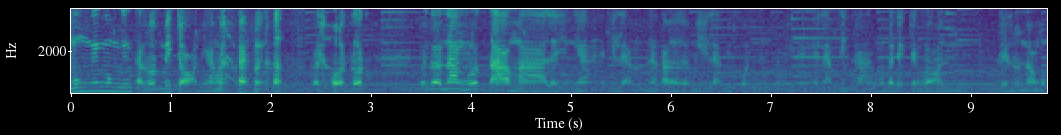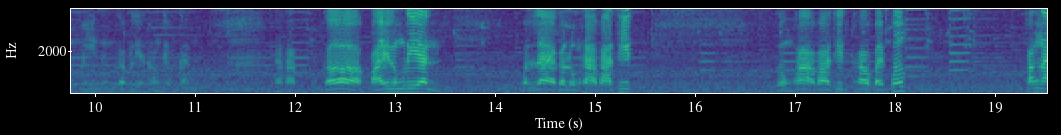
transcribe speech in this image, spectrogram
งุ้งงิ้งงุ้งงิ้งแต่รถไม่จอดเนี่ยมันก็กระโดดรถ มันก็นั่งรถตามมาอะไรอย่างเงี้ยไอ้แหลมนะครับเออมีแหลมอีกคนหนึ่งไอ้แหลมติดทางมันก็เด็กจังร้อนเรียนรุ่นน้องผมปีหนึ่งก็เรียนห้องเดียวกัน นะครับ ก็ไปโรงเรียน วันแรกก็ลงท่าพระอาทิตย์ ลงท่าพระอาทิตย์เข้าไปปุ๊บข้างใน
